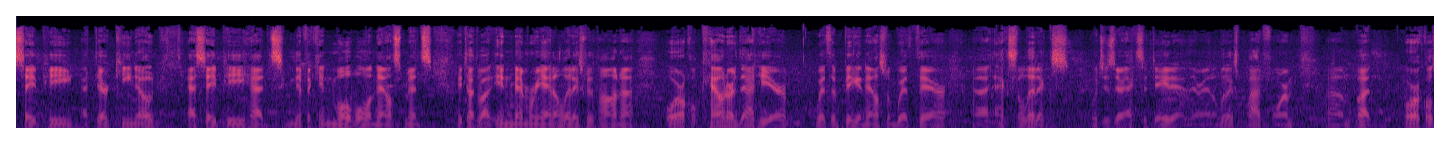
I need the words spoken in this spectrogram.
SAP at their keynote, SAP had significant mobile announcements. They talked about in-memory analytics with HANA. Oracle countered that here with a big announcement with their uh, Exalytics, which is their Exadata and their analytics platform. Um, but Oracle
